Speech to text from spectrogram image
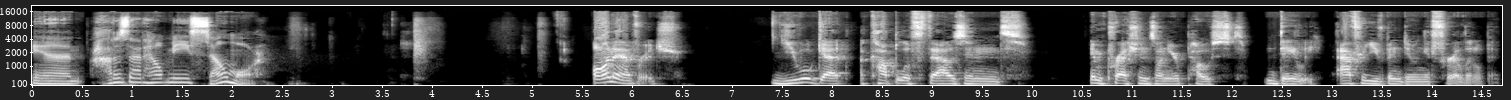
And how does that help me sell more? On average, you will get a couple of thousand impressions on your post daily after you've been doing it for a little bit.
